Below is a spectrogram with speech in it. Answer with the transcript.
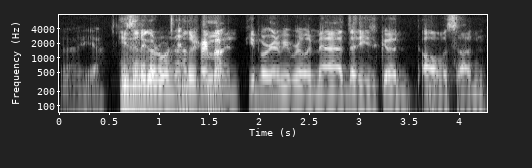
But uh, yeah, He's going to go to another Trey team, Mo- and people are going to be really mad that he's good all of a sudden.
